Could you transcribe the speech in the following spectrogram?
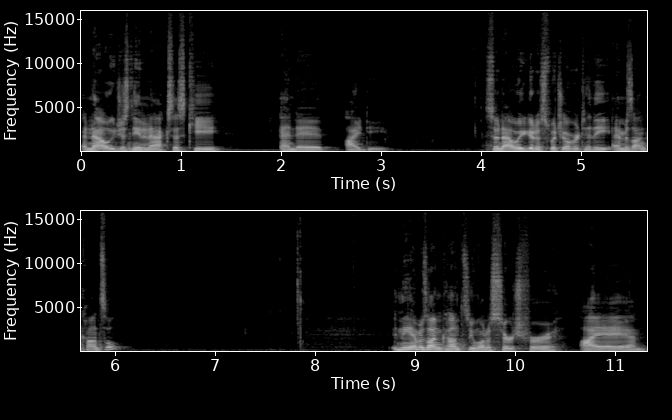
and now we just need an access key and a ID. So now we're going to switch over to the Amazon console. In the Amazon console, you want to search for IAM,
